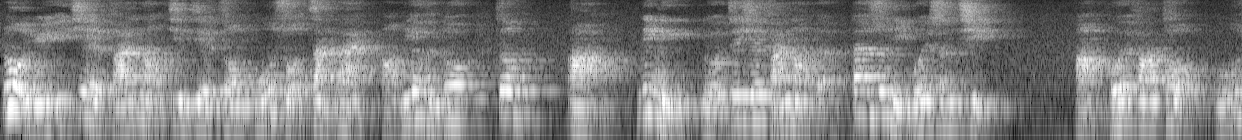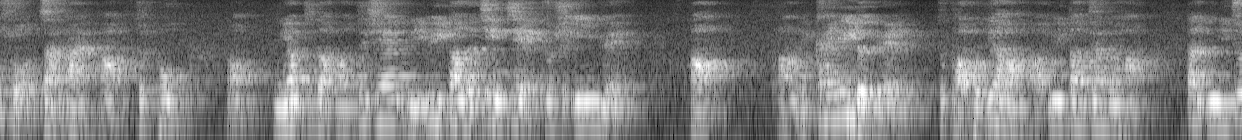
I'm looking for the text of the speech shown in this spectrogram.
若于一切烦恼境界中无所障碍啊，你有很多就啊令你有这些烦恼的，但是你不会生气，啊不会发作，无所障碍啊就不哦你要知道啊这些你遇到的境界就是因缘，啊啊你该遇的缘就跑不掉啊遇到这样就好，但你就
